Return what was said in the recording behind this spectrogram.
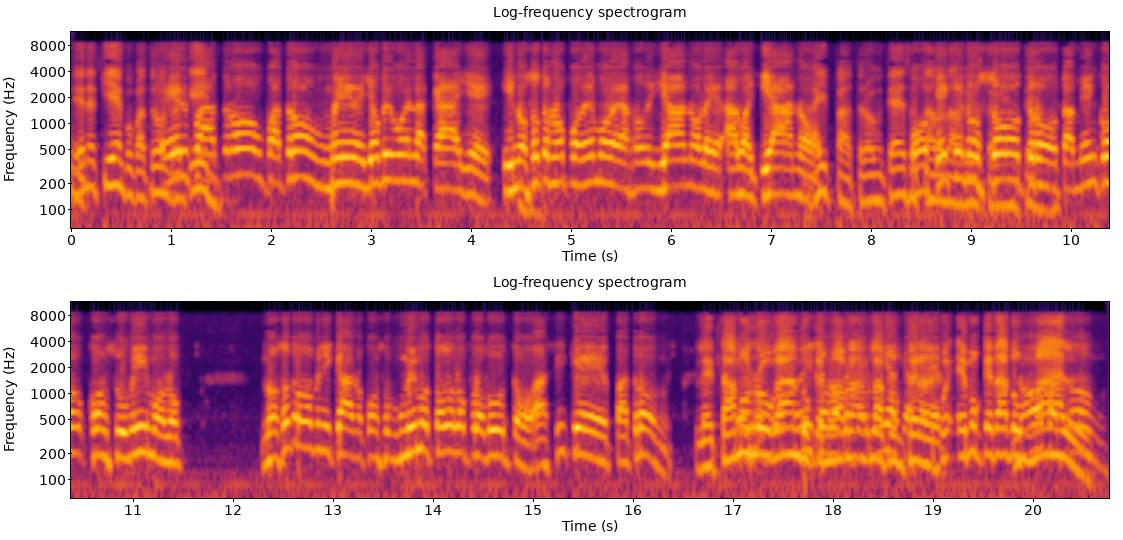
Tiene tiempo, patrón. El tranquilo. patrón, patrón, mire, yo vivo en la calle y nosotros no podemos arrodillarnos a los haitianos. Ay, patrón, usted Porque es que en nosotros también co- consumimos los nosotros dominicanos consumimos todos los productos, así que patrón, Le estamos rogando que no abran la frontera. Después hemos quedado No, mal patrón.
